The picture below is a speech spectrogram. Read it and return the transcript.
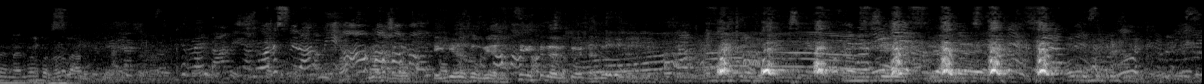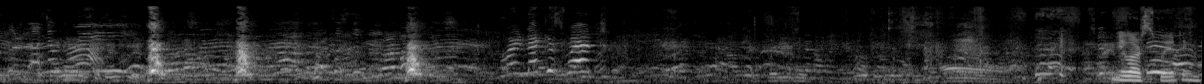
on me? Oh. My neck is wet. You are sweating.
